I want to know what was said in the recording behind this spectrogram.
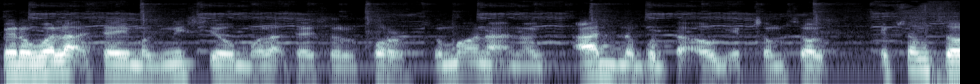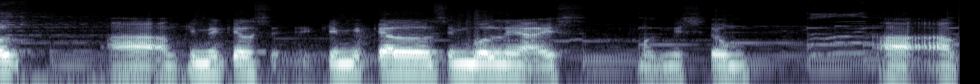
Pero wala siya magnesium, wala siya sulfur. So mo na nag-add na pud og Epsom salt. Epsom salt uh, ang chemical chemical symbol niya is magnesium uh, uh,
